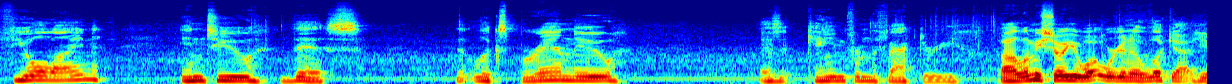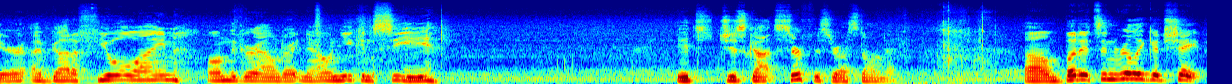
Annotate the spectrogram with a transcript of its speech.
fuel line into this that looks brand new as it came from the factory. Uh, let me show you what we're gonna look at here. I've got a fuel line on the ground right now and you can see it's just got surface rust on it. Um, but it's in really good shape.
